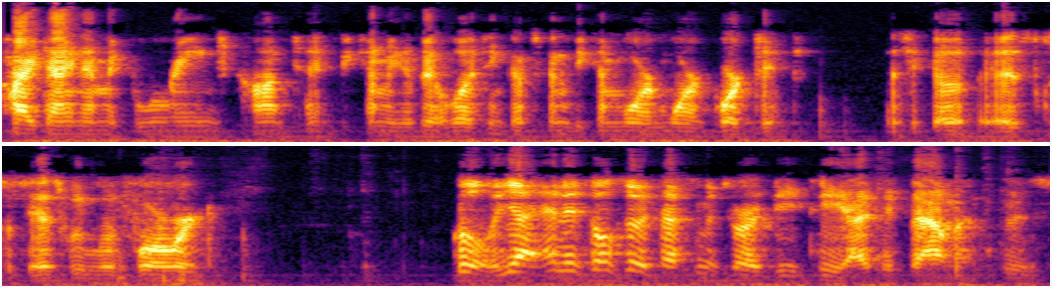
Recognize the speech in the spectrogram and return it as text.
high dynamic range content becoming available, I think that's going to become more and more important as it goes as as we move forward. Cool, yeah, and it's also a testament to our DP, Isaac Bauman, who's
